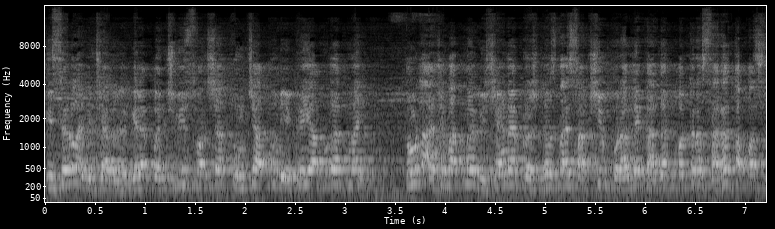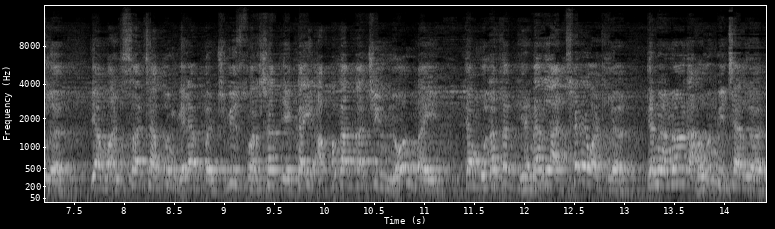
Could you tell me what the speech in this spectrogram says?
तिसऱ्याला विचारलं गेल्या पंचवीस वर्षात तुमच्या हातून एकही अपघात नाही? तुम्हाला अजिबात नाही विषय नाही प्रश्नच नाही साक्षी पुरावे कागदपत्र सारं तपासलं. या माणसाच्या हातून गेल्या पंचवीस वर्षात एकाही अपघाताची नोंद नाही. त्या मुलाखत घेणाऱ्याला आश्चर्य वाटलं. त्यानं न राहून विचारलं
